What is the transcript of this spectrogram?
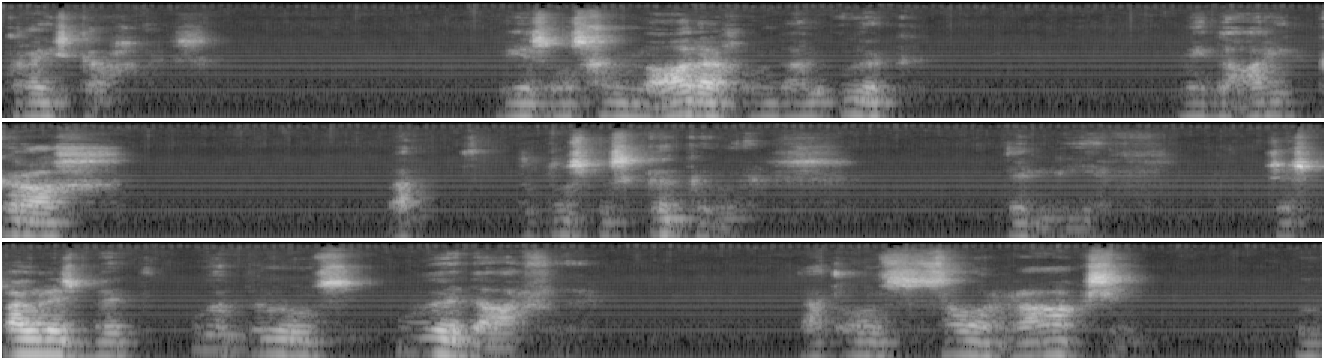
kruiskrag is. Wees ons genadig om dan ook met daardie krag ons beskikking is te leef. Soos Paulus bid, open ons oë daarvoor dat ons sal raak sien hoe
